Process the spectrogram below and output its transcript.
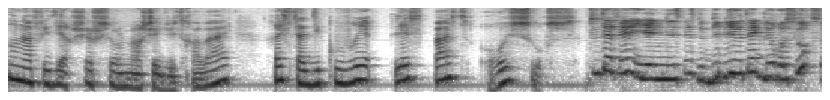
on a fait des recherches sur le marché du travail. Reste à découvrir l'espace ressources. Tout à fait, il y a une espèce de bibliothèque de ressources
